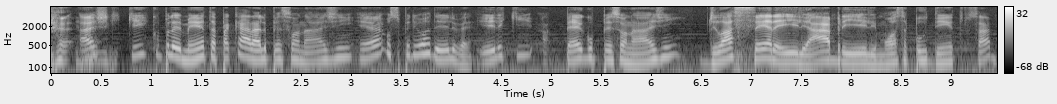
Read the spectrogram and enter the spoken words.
Acho que quem complementa pra caralho o personagem é o superior dele, velho. Ele que pega o personagem, dilacera ele, abre ele, mostra por dentro, sabe?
